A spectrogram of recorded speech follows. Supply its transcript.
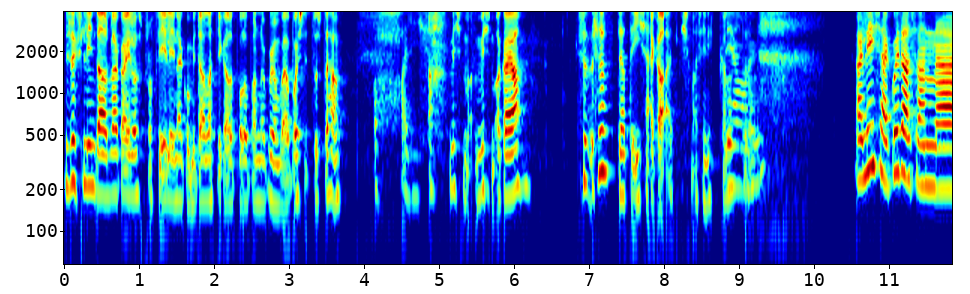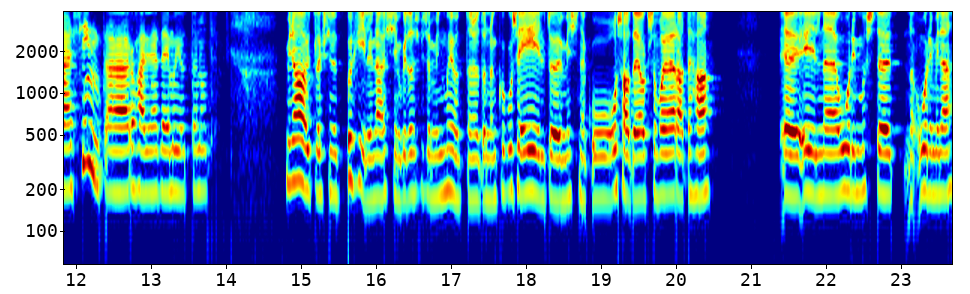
lisaks Linda on väga ilus profiilinägu, mida alati igale poole panna, kui on vaja postitus teha. oh, Aliis. ah, mis ma, mis ma, aga jah, seda, seda teate ise ka, et mis ma siin ikka latran. Aliise, kuidas on äh, sind äh, roheline tee mõjutanud? mina ütleksin, et põhiline asi, kuidas see on mind mõjutanud, on kogu see eeltöö, mis nagu osade jaoks on vaja ära teha. eelne uurimustöö, no uurimine,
